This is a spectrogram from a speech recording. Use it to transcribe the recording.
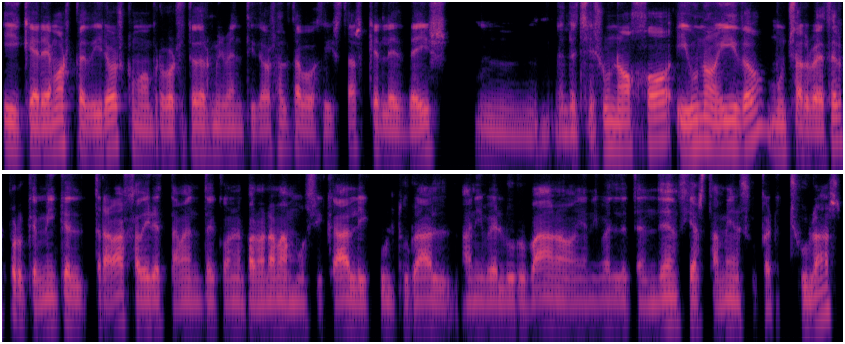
y queremos pediros como propósito de 2022 altavocistas que le deis, mm, le echéis un ojo y un oído muchas veces porque Miquel trabaja directamente con el panorama musical y cultural a nivel urbano y a nivel de tendencias también súper chulas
